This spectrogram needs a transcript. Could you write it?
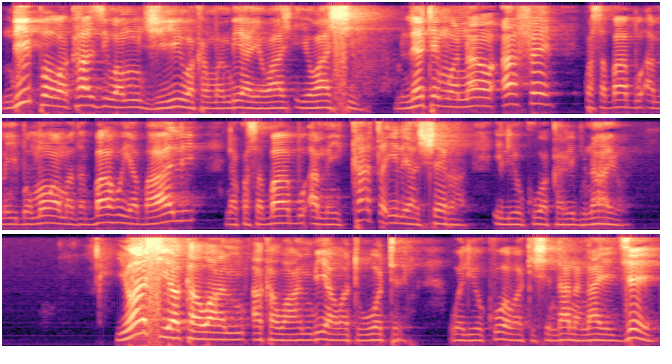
Ndipo wakazi wa mji wakamwambia yoashi mlete mwanao afe kwa sababu ameibomoa madhabahu ya baali na kwa sababu ameikata ile ashera iliyokuwa karibu nayo yoashi akawaambia watu wote waliokuwa wakishindana naye je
